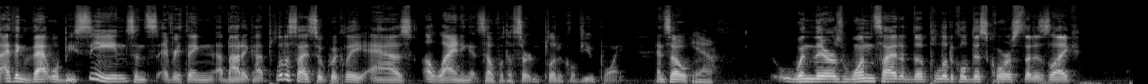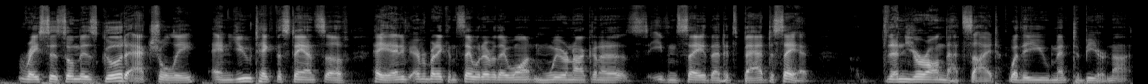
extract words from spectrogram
I think that will be seen since everything about it got politicized so quickly as aligning itself with a certain political viewpoint. And so Yeah. when there's one side of the political discourse that is like racism is good actually and you take the stance of hey everybody can say whatever they want and we're not going to even say that it's bad to say it. Then you're on that side whether you meant to be or not.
